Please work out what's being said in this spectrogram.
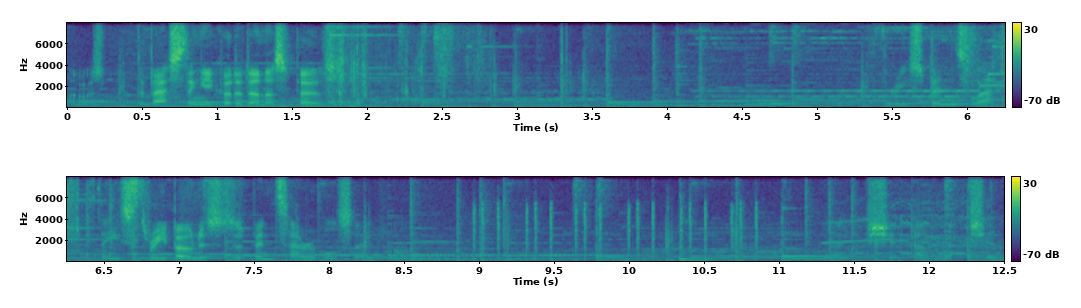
That was the best thing you could have done, I suppose. Three spins left. These three bonuses have been terrible so far. No shit direction.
